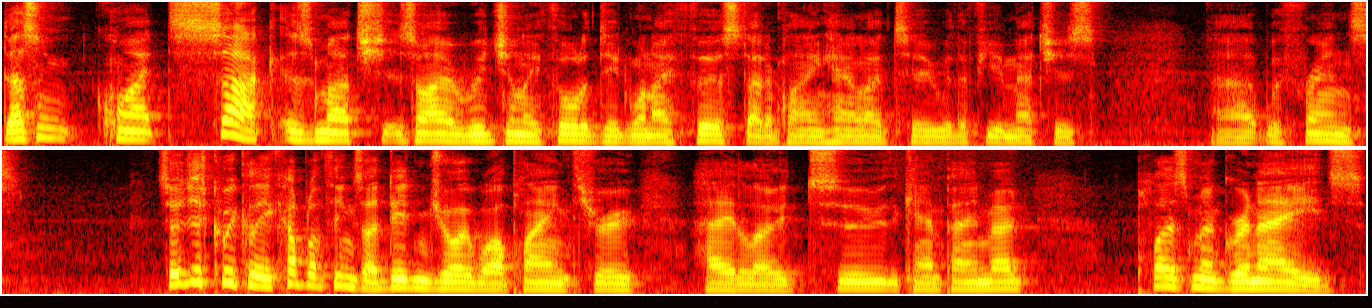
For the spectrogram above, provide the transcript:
doesn't quite suck as much as I originally thought it did when I first started playing Halo 2 with a few matches uh, with friends. So just quickly, a couple of things I did enjoy while playing through Halo 2, the campaign mode. Plasma grenades.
